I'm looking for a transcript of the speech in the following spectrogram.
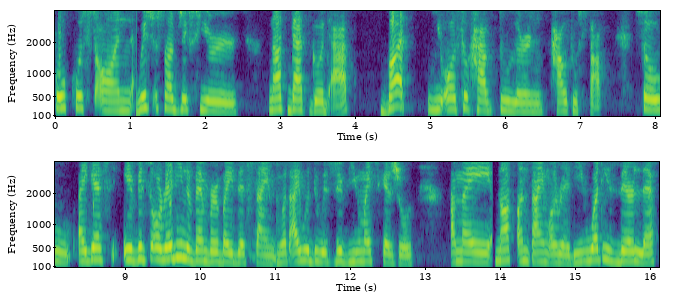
focused on which subjects you're not that good at, but you also have to learn how to stop. So I guess if it's already November by this time, what I would do is review my schedule. Am I not on time already? What is there left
